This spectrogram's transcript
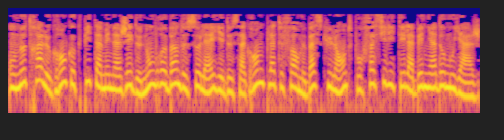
On notera le grand cockpit aménagé de nombreux bains de soleil et de sa grande plateforme basculante pour faciliter la baignade au mouillage.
